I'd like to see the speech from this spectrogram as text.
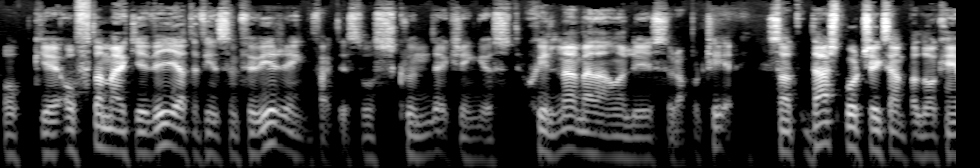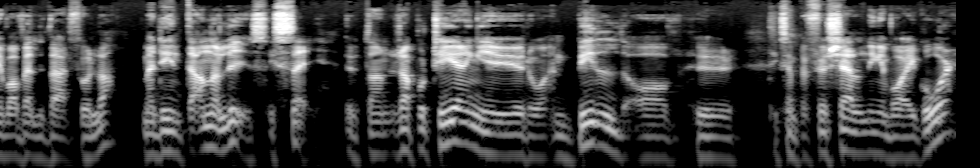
Och eh, ofta märker vi att det finns en förvirring faktiskt hos kunder kring just skillnaden mellan analys och rapportering. Så att dashboards till exempel då kan ju vara väldigt värdefulla, men det är inte analys i sig, utan rapportering är ju då en bild av hur till exempel försäljningen var igår,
